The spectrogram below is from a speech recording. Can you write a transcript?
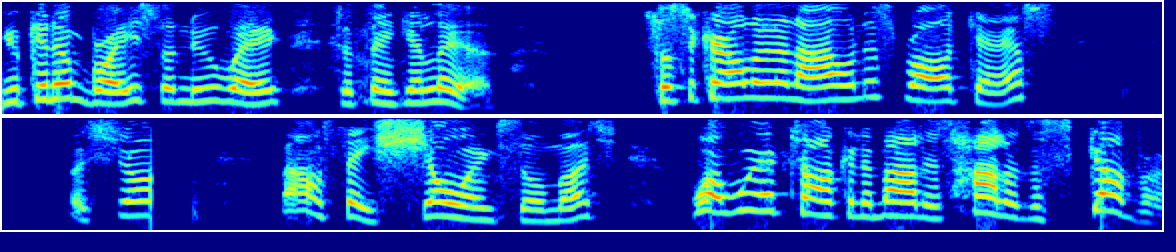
You can embrace a new way to think and live. Sister Carolyn and I on this broadcast are showing, I don't say showing so much, what we're talking about is how to discover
